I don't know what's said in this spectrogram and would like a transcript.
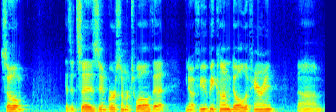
So as it says in verse number 12 that you know if you become dull of hearing um,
